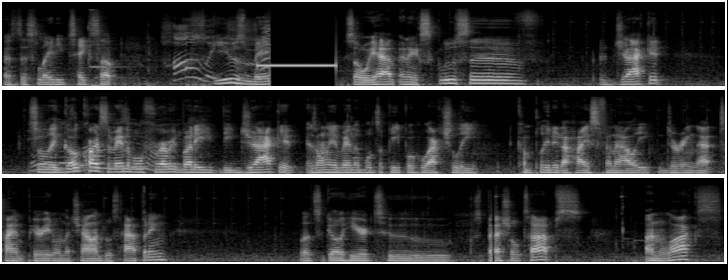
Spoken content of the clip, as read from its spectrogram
as this lady takes up... Excuse me. So we have an exclusive jacket. So the go-kart's available for everybody. The jacket is only available to people who actually completed a heist finale during that time period when the challenge was happening. Let's go here to special tops, unlocks.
